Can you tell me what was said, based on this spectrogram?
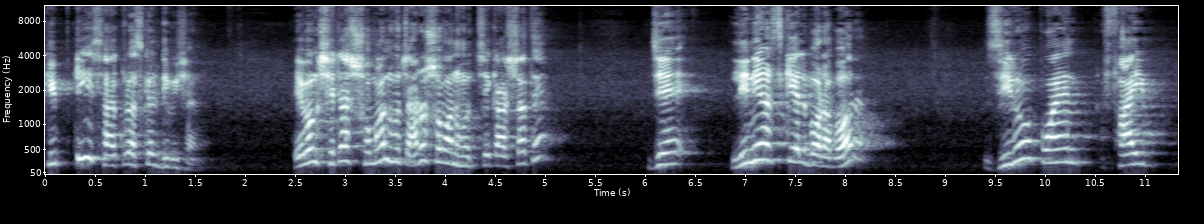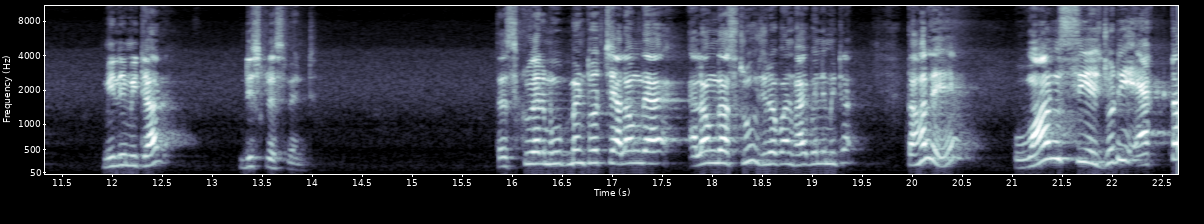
fifty circular scale division এবং সেটা সমান হচ্ছে আরও সমান হচ্ছে কার সাথে? যে লিনিয়ার স্কেল বরাবর zero point five millimetre displacement তো স্ক্রুয়ের মুভমেন্ট হচ্ছে along the along the screw zero point five millimetre তাহলে ওয়ান সিএস যদি একটা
